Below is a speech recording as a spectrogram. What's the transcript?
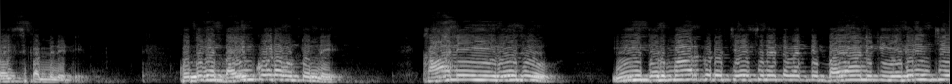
వైస్ కమ్యూనిటీ. కొద్దిగా భయం కూడా ఉంటుంది. కానీ ఈరోజు ఈ దుర్మార్గుడు చేసినటువంటి భయానికి ఎదిరించి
